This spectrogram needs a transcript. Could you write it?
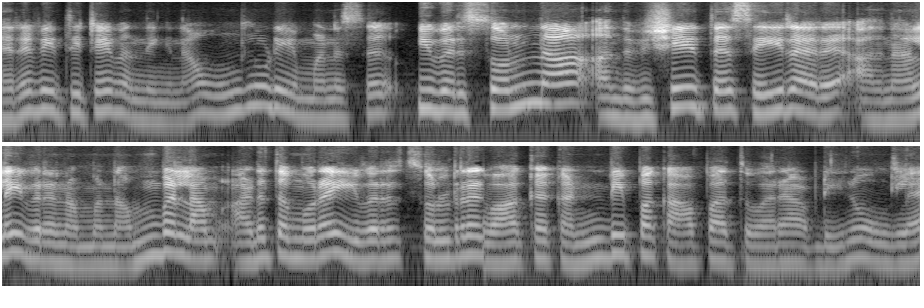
நிறைவேத்திட்டே வந்தீங்கன்னா, உங்களுடைய மனசு இவர் சொன்னா அந்த விஷயத்த செய்யறாரு அதனால இவரை நம்ம நம்பலாம். அடுத்த முறை இவர் சொல்ற வாக்க கண்டிப்பா காப்பாத்துவார அப்படின்னு உங்களை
